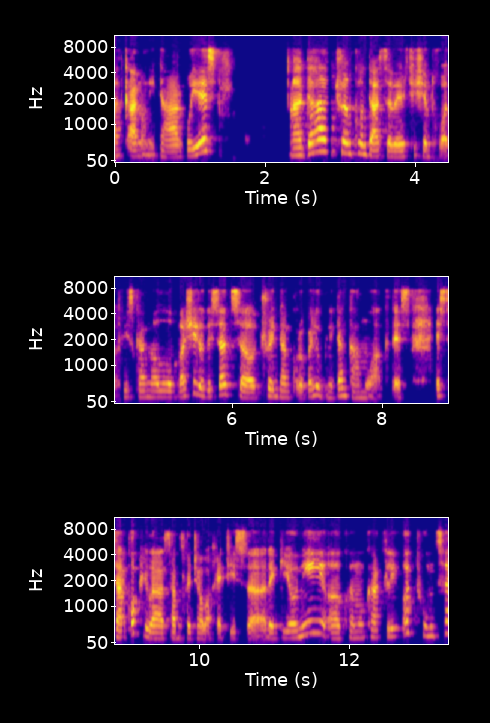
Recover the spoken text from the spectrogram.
მათ კანონი დაარღვიეს, this. და ჩვენ მქონდა ასევე ერთი შემთხვევა დღის განმავლობაში, როდესაც ჩვენ დამკვირვებელი უბნიდან გამოაგდეს. ეს არ ყოფილა სამცხე-ჯავახეთის რეგიონი, ქვემო ქართლი იყო, თუმცა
